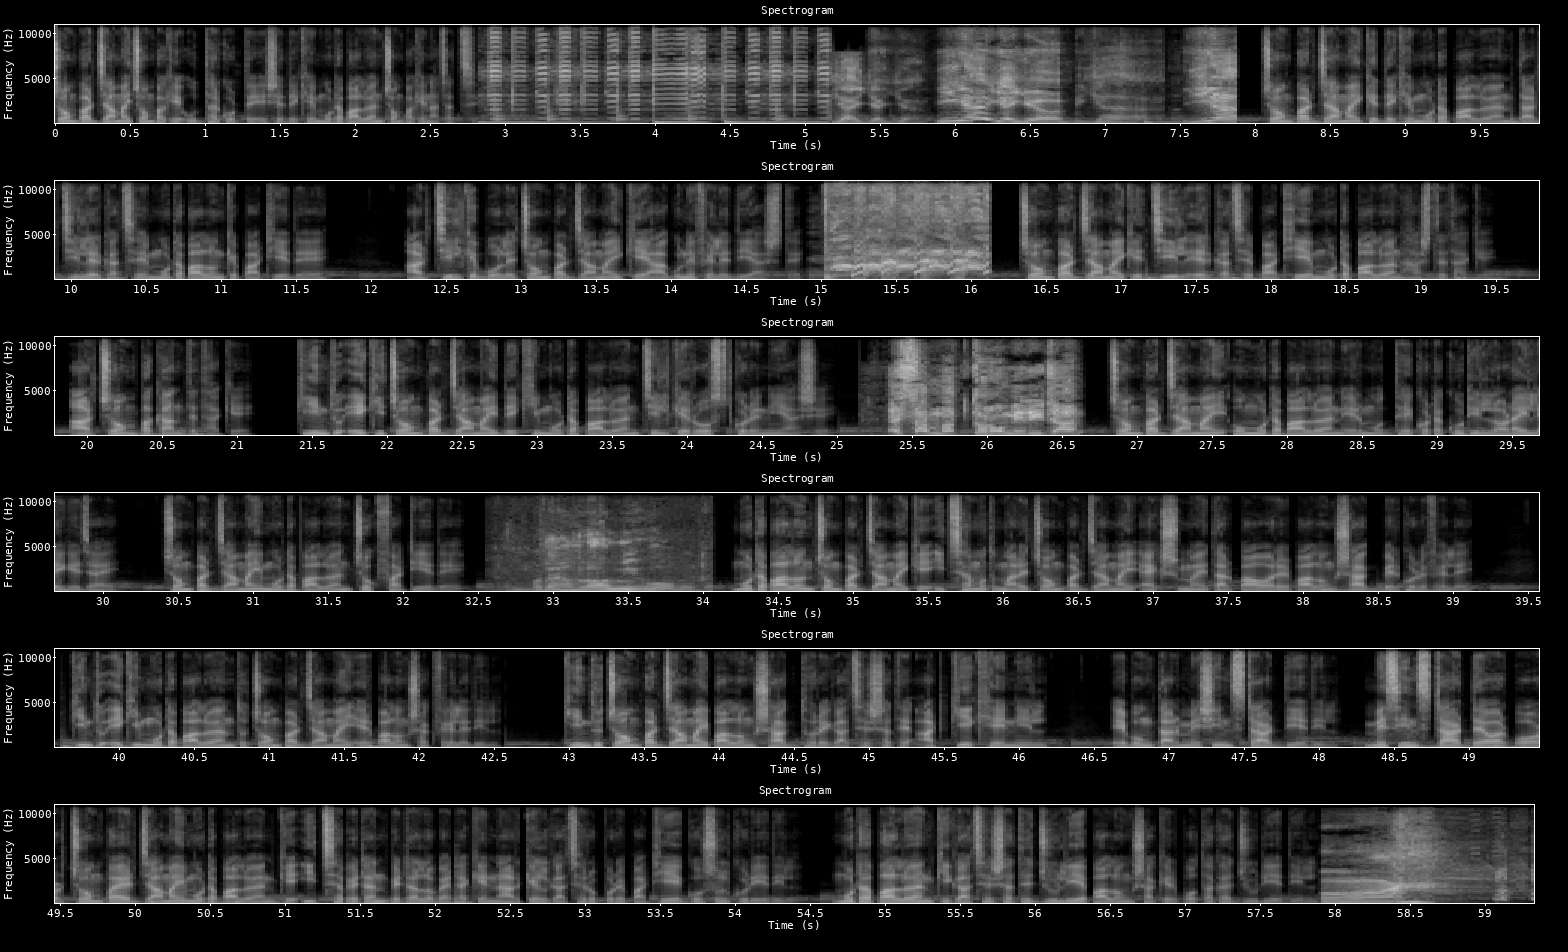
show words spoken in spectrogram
চম্পার জামাই চম্পাকে উদ্ধার করতে এসে দেখে মোটা পালোয়ান চম্পাকে নাচাচ্ছে. চম্পার জামাইকে দেখে মোটা পালোয়ান তার চিলের কাছে মোটা পালনকে পাঠিয়ে দেয় আর চিলকে বলে চম্পার জামাইকে আগুনে ফেলে দিয়ে আসতে। চম্পার জামাইকে চিল এর কাছে পাঠিয়ে মোটা পালোয়ান হাসতে থাকে আর চম্পা কানতে থাকে। কিন্তু একই চম্পার জামাই দেখি মোটা পালোয়ান চিলকে রোস্ট করে নিয়ে আসে। চম্পার জামাই ও মোটা পালোয়ান এর মধ্যে কোটাকুটি লড়াই লেগে যায়। চম্পার জামাই মোটা পালোয়ান চোখ ফাটিয়ে দেয়। মোটা পালন চম্পার জামাইকে ইচ্ছামতো মারে চম্পার জামাই একসময় তার পাওয়ারের পালং শাক বের করে ফেলে। কিন্তু একই মোটা পালোয়ান তো চম্পার জামাই এর পালং শাক ফেলে দিল। কিন্তু চম্পার জামাই পালং শাক ধরে গাছের সাথে আটকিয়ে খেয়ে নীল। এবং তার মেশিন স্টার্ট দিয়ে দিল। মেশিন স্টার্ট দেওয়ার পর চম্পায়ের জামাই মোটা পালোয়ানকে ইচ্ছা পেটান পেটালো ব্যাটাকে নারকেল গাছের ওপরে পাঠিয়ে গোসল করিয়ে দিল। মোটা পালোয়ান কি গাছের সাথে জুলিয়ে পালং শাকের পতাকা জুড়িয়ে দিল?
